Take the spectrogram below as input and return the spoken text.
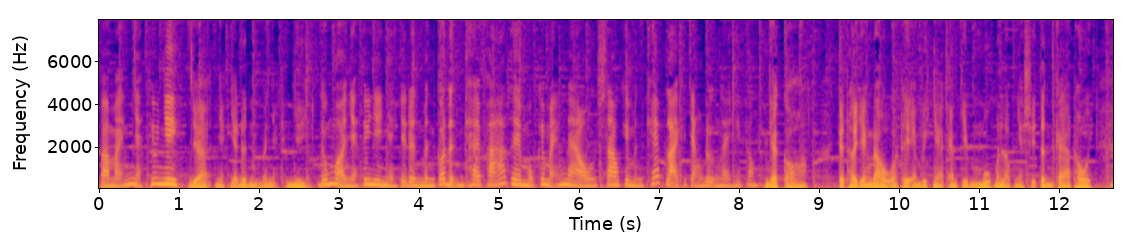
Và mảng nhạc thiếu nhi. Dạ nhạc gia đình và nhạc thiếu nhi. Đúng rồi nhạc thiếu nhi nhạc gia đình. Mình có định khai phá thêm một cái mảng nào sau khi mình khép lại cái chặng đường này hay không? Dạ có. Cái thời gian đầu á, thì em viết nhạc em chỉ muốn mình là một nhạc sĩ tình ca thôi. Ừ.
